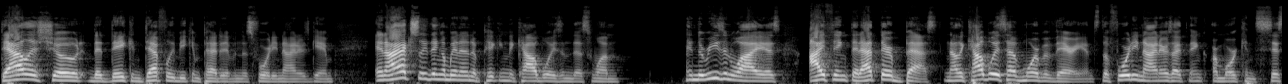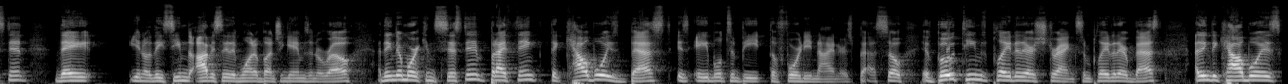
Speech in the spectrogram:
Dallas showed that they can definitely be competitive in this 49ers game. And I actually think I'm going to end up picking the Cowboys in this one and the reason why is I think that at their best, now the Cowboys have more of a variance. The 49ers, I think, are more consistent. They you know, they seem to obviously they've won a bunch of games in a row. I think they're more consistent, but I think the Cowboys' best is able to beat the 49ers' best. So if both teams play to their strengths and play to their best, I think the Cowboys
